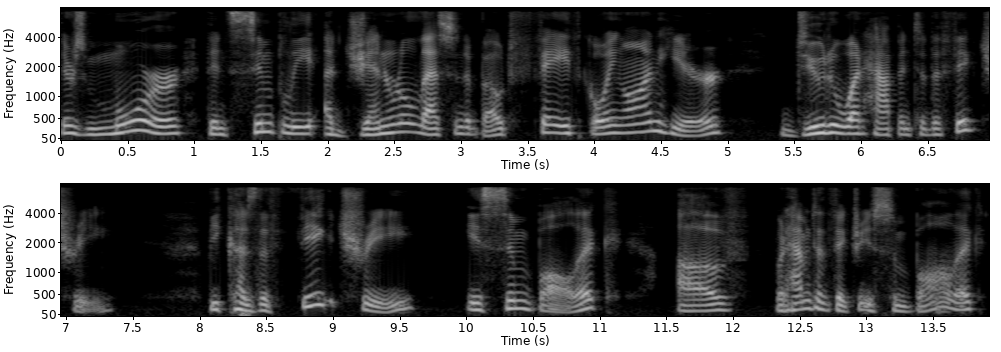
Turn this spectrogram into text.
there's more than simply a general lesson about faith going on here due to what happened to the fig tree because the fig tree is symbolic of what happened to the fig tree is symbolic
